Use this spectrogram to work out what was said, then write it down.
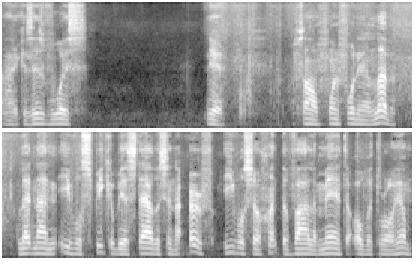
All right, because his voice yeah. Psalm 140 and 11. Let not an evil speaker be established in the earth. Evil shall hunt the violent man to overthrow him.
